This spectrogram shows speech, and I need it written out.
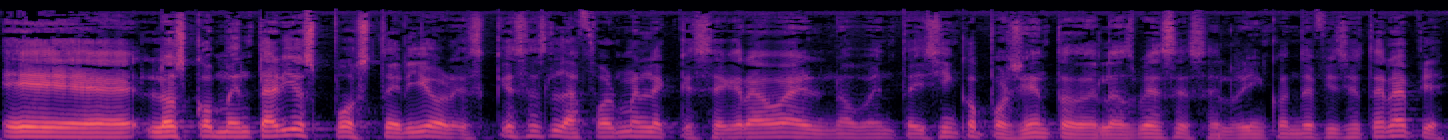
eh, los comentarios posteriores, que esa es la forma en la que se graba el 95% de las veces el rincón de fisioterapia,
